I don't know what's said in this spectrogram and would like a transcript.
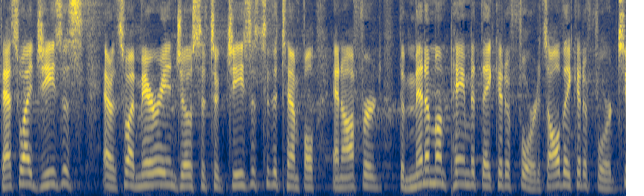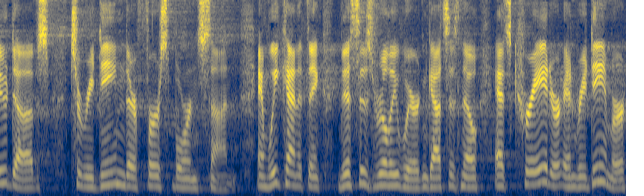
That's why Jesus, uh, that's why Mary and Joseph took Jesus to the temple and offered the minimum payment they could afford. It's all they could afford, two doves, to redeem their firstborn son. And we kind of think this is really weird, and God says, no, as creator and redeemer,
